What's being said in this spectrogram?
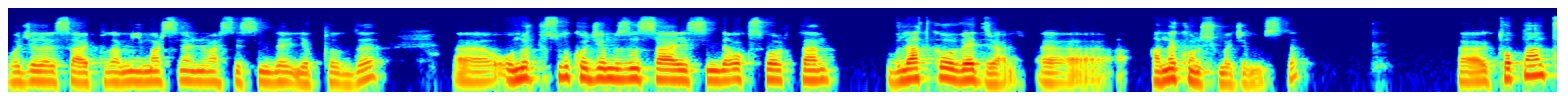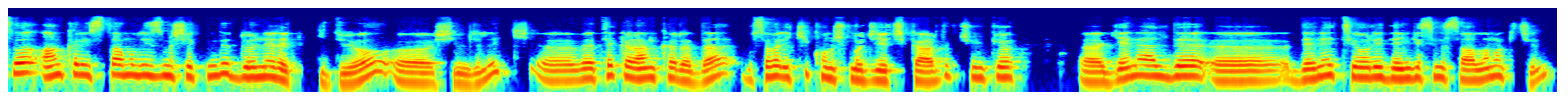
hocalara sahip olan Mimar Sinan Üniversitesi'nde yapıldı. E, Onur Pusuluk hocamızın sayesinde Oxford'dan Vlatko Vedral e, ana konuşmacımızdı. E, Toplantı Ankara, İstanbul, İzmir şeklinde dönerek gidiyor e, şimdilik E, ve tekrar Ankara'da bu sefer iki konuşmacıya çıkardık çünkü e, genelde deney teori dengesini sağlamak için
